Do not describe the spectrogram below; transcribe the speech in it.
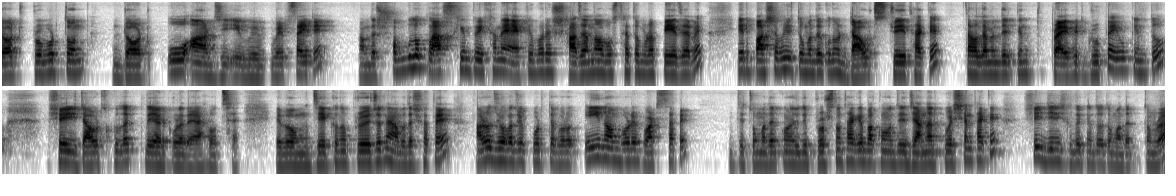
ডট প্রবর্তন ডট ও এই ওয়েবসাইটে আমাদের সবগুলো ক্লাস কিন্তু এখানে একেবারে সাজানো অবস্থায় তোমরা পেয়ে যাবে। এর পাশাপাশি তোমাদের কোনো ডাউটস যদি থাকে, তাহলে আমাদের কিন্তু প্রাইভেট গ্রুপেও কিন্তু সেই ডাউটসগুলো ক্লিয়ার করে দেওয়া হচ্ছে। এবং যে কোনো প্রয়োজনে আমাদের সাথে আরও যোগাযোগ করতে পারো। এই নম্বরে হোয়াটসঅ্যাপে যে তোমাদের কোনো যদি প্রশ্ন থাকে বা কোনো যদি জানার কোয়েশ্চেন থাকে, সেই জিনিসগুলো কিন্তু তোমাদের, তোমরা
